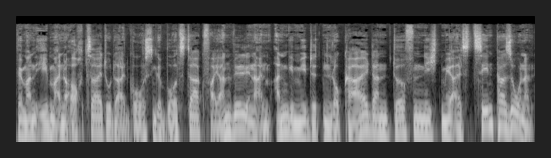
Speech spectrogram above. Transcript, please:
wenn man eben eine Hochzeit oder einen großen Geburtstag feiern will in einem angemieteten Lokal, dann dürfen nicht mehr als zehn Personen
